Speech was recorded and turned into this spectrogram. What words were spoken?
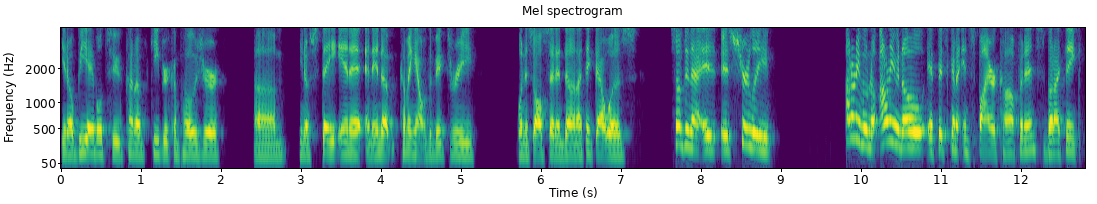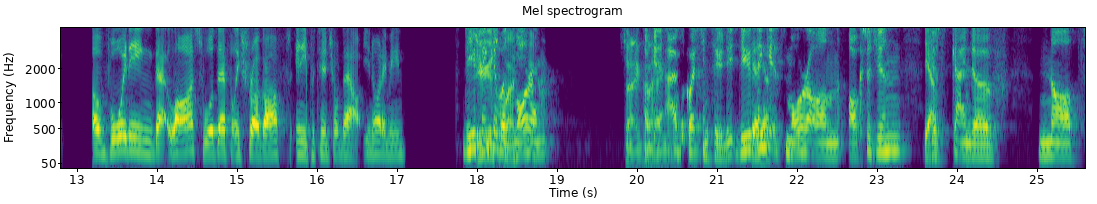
you know, be able to kind of keep your composure, um, you know, stay in it and end up coming out with the victory when it's all said and done. I think that was something that is, is surely I don't even know I don't even know if it's going to inspire confidence, but I think avoiding that loss will definitely shrug off any potential doubt. You know what I mean? Do you Serious think it was question. more on Sorry, okay, ahead. I have a question too. Do, do you yeah, think yeah. it's more on oxygen yeah. just kind of not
